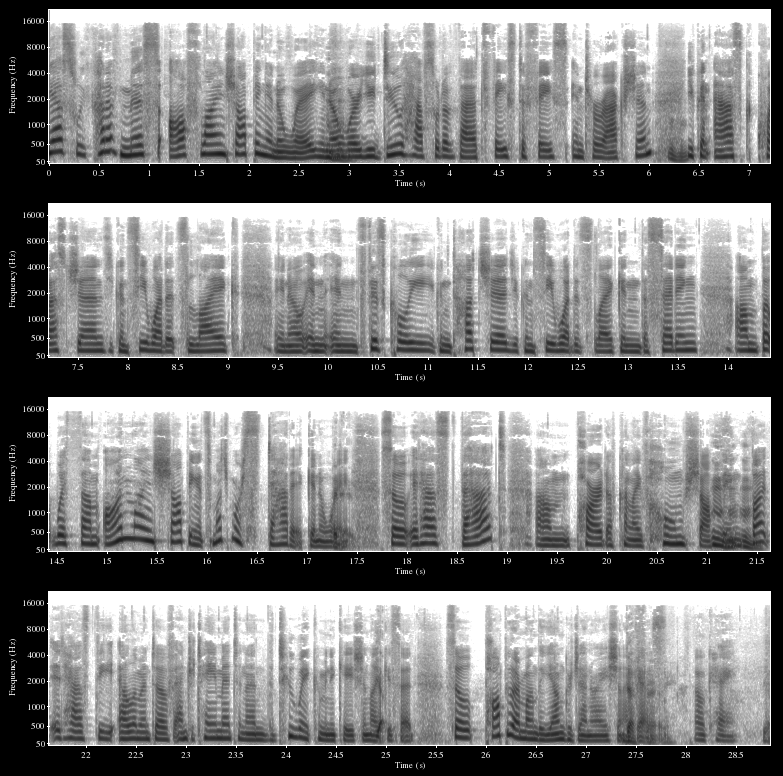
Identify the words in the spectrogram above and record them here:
yes, we kind of miss offline shopping in a way, you know, where you do have sort of that face-to-face interaction. You can ask questions, you can see what it's like, you know, in in physically, you can touch it, you can see what it's like in the setting. Um, but with um, online shopping, it's much more static in a way. So it has that um, part of kind of like home shopping, but it has the element of entertainment and then the two-way communication, like Yeah. you said. So popular among the younger generation, I guess. Okay. Yeah.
